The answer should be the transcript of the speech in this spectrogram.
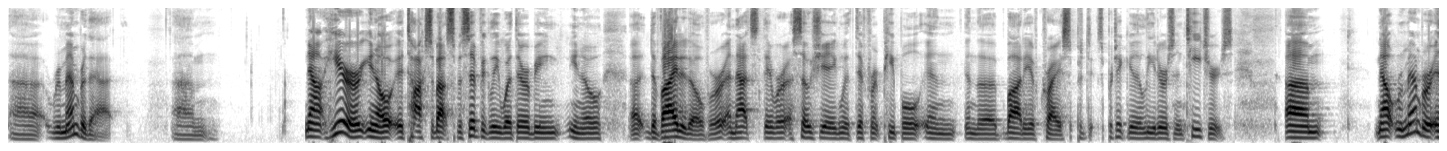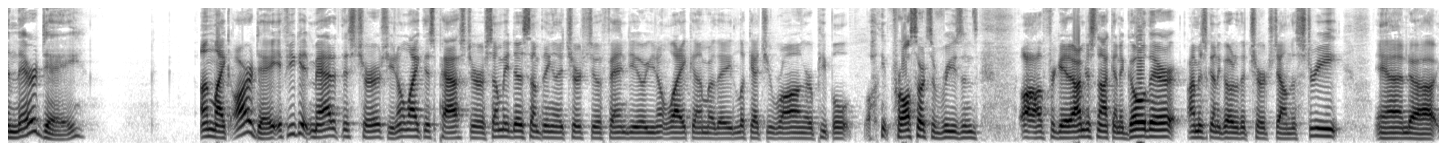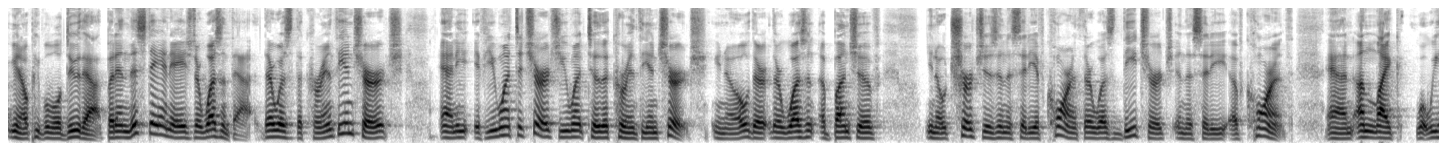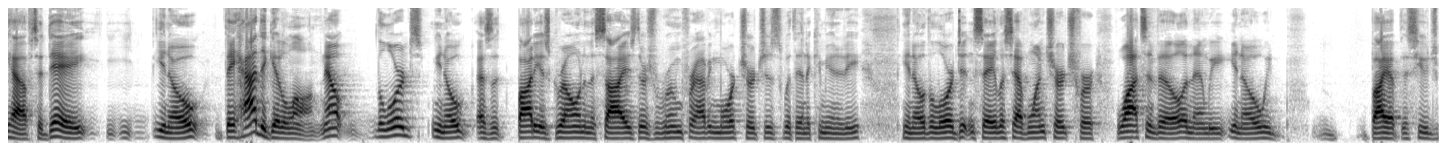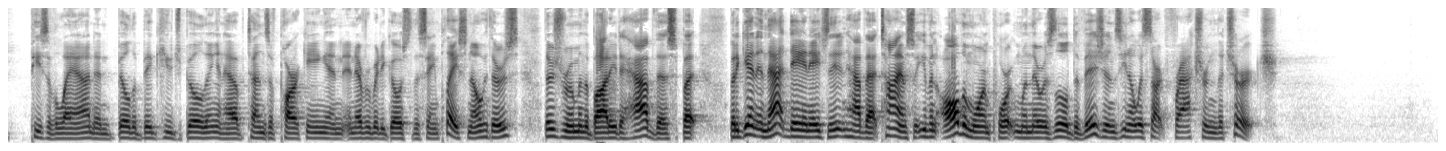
uh, remember that. Um, now here you know it talks about specifically what they were being you know uh, divided over and that's they were associating with different people in in the body of Christ particularly leaders and teachers um, now, remember, in their day, unlike our day, if you get mad at this church, you don't like this pastor, or somebody does something in the church to offend you, or you don't like them, or they look at you wrong, or people, for all sorts of reasons, oh, forget it, I'm just not going to go there. I'm just going to go to the church down the street. And, uh, you know, people will do that. But in this day and age, there wasn't that. There was the Corinthian church, and he, if you went to church, you went to the Corinthian church. You know, there, there wasn't a bunch of, you know, churches in the city of Corinth. There was the church in the city of Corinth. And unlike what we have today, you know, they had to get along. Now, the Lord's, you know, as the body has grown and the size, there's room for having more churches within a community. You know, the Lord didn't say, let's have one church for Watsonville and then we, you know, we buy up this huge piece of land and build a big huge building and have tons of parking and, and everybody goes to the same place. No there's there's room in the body to have this but but again in that day and age they didn't have that time. So even all the more important when there was little divisions you know would start fracturing the church.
